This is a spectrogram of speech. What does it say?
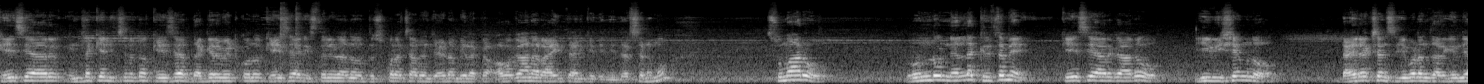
కేసీఆర్ ఇంట్లోకెళ్ళి ఇచ్చినట్టు కేసీఆర్ దగ్గర పెట్టుకోను కేసీఆర్ ఇస్తలేడనో దుష్ప్రచారం చేయడం వీళ్ళకి అవగాహన రాహిత్యానికి ఇది నిదర్శనము. సుమారు రెండు నెలల క్రితమే కేసీఆర్ గారు ఈ విషయంలో డైరెక్షన్స్ ఇవ్వడం జరిగింది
